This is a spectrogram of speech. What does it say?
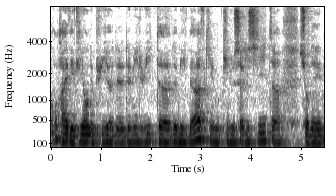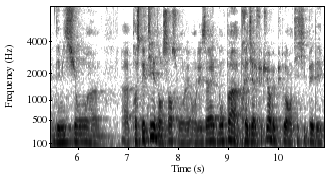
On travaille avec des clients depuis 2008-2009 euh, qui, qui, nous sollicitent euh, sur des, missions euh, prospective, dans le sens où on les, aide non pas à prédire le futur, mais plutôt à anticiper des,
